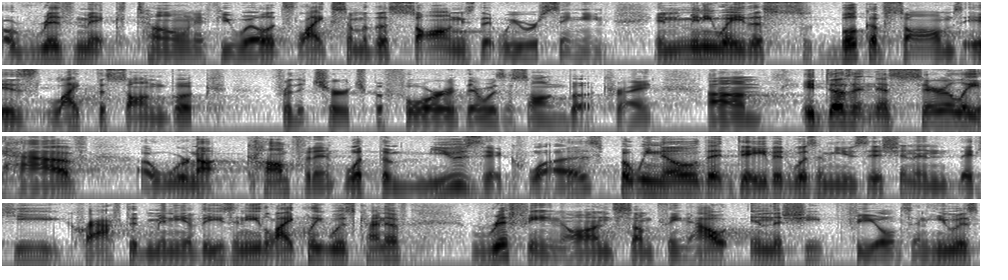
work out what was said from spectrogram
a rhythmic tone, if you will. It's like some of the songs that we were singing. In many ways, the book of Psalms is like the songbook for the church before there was a songbook, right? Um, it doesn't necessarily have uh, we're not confident what the music was, but we know that David was a musician and that he crafted many of these, and he likely was kind of riffing on something out in the sheep fields, and he was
